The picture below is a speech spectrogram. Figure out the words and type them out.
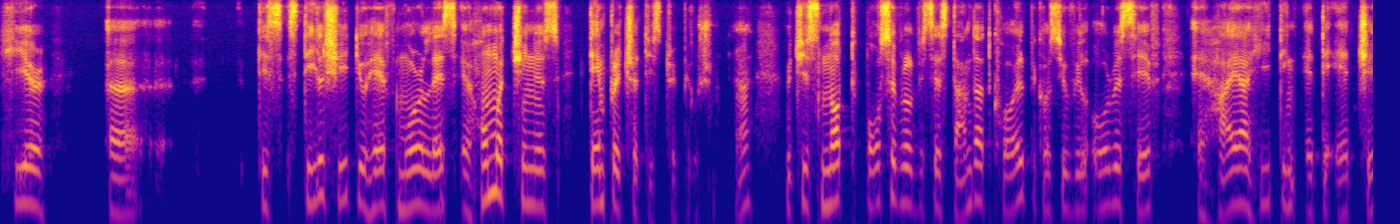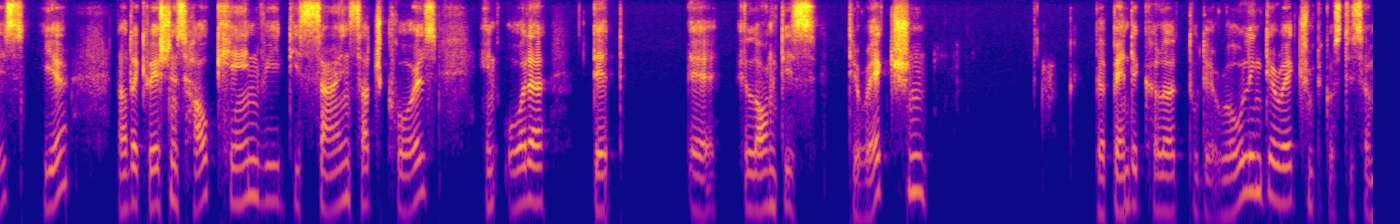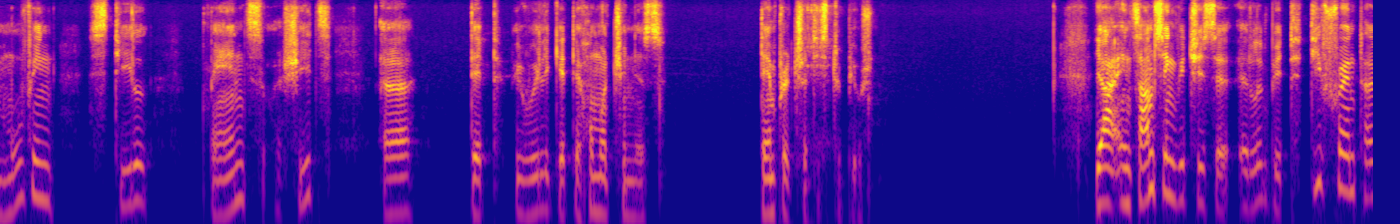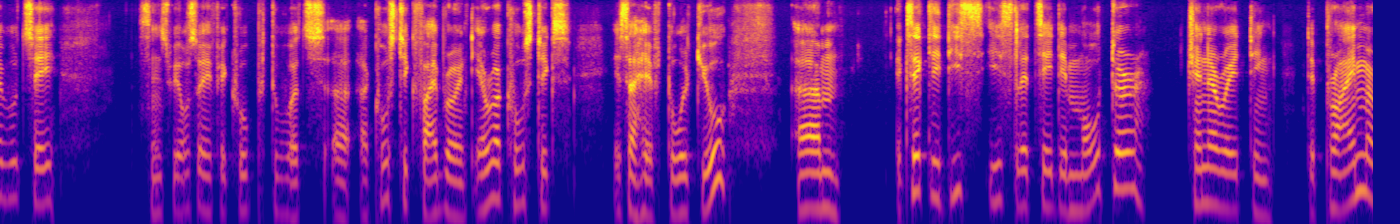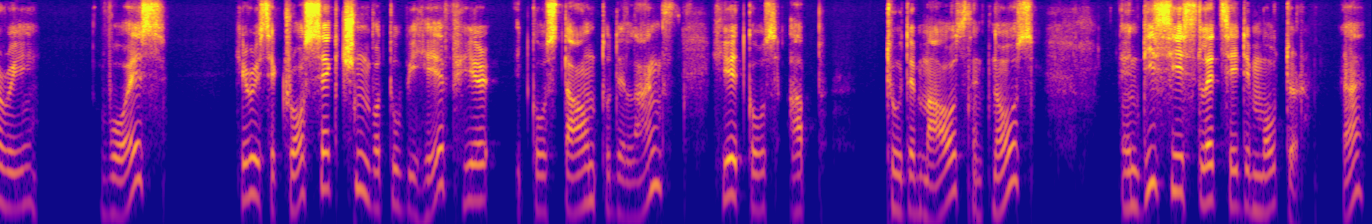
here uh, this steel sheet you have more or less a homogeneous temperature distribution, yeah? which is not possible with a standard coil because you will always have a higher heating at the edges here. Now the question is how can we design such coils in order that uh, along this direction perpendicular to the rolling direction because these are moving steel bands or sheets uh, that we really get a homogeneous temperature distribution. Yeah, and something which is a, a, little bit different, I would say, since we also have a group towards uh, acoustic fibro and aeroacoustics, as I have told you. Um, exactly this is, let's say, the motor generating the primary voice here is a cross section. What do we have? Here it goes down to the length. Here it goes up to the mouth and nose. And this is, let's say, the motor. Yeah?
